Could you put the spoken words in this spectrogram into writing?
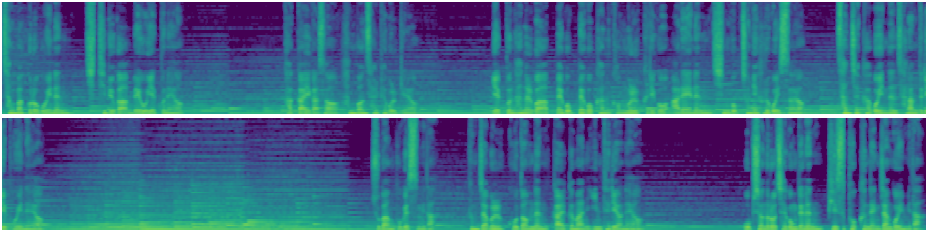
창밖으로 보이는 시티뷰가 매우 예쁘네요. 가까이 가서 한번 살펴볼게요. 예쁜 하늘과 빼곡빼곡한 건물 그리고 아래에는 신곡천이 흐르고 있어요. 산책하고 있는 사람들이 보이네요. 주방 보겠습니다. 흠잡을 곳 없는 깔끔한 인테리어네요. 옵션으로 제공되는 비스포크 냉장고입니다.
